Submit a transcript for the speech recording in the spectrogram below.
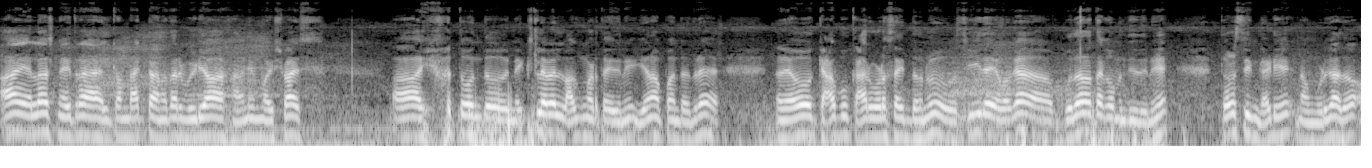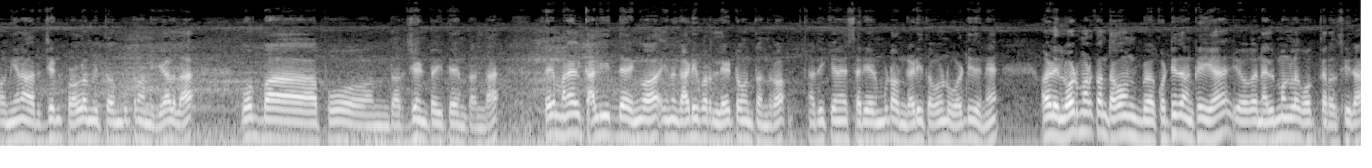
ಹಾಯ್ ಎಲ್ಲ ಸ್ನೇಹಿತರ welcome back to another video ನಿಮ್ಮ ವಿಶ್ವಾಸ್. ಆ, ಇವತ್ತು ಒಂದು ನೆಕ್ಸ್ಟ್ ಲೆವೆಲ್ ಲಾಗ್ ಮಾಡ್ತಾ ಇದ್ದೀನಿ ಏನಪ್ಪ ಅಂತಂದರೆ ನಾನು ಯಾವ ಕ್ಯಾಬು ಕಾರ್ ಓಡಿಸ್ತಾ ಇದ್ದವನು ಸೀದಾ ಇವಾಗ ಬುಧವಾರ ತಗೊಂಬಂದಿದ್ದೀನಿ ತೋರಿಸ್ತೀನಿ ಗಾಡಿ ನಮ್ಮ ಹುಡುಗದು ಅವ್ನಿಗೇನೋ ಅರ್ಜೆಂಟ್ ಪ್ರಾಬ್ಲಮ್ ಇತ್ತು ಅಂದ್ಬಿಟ್ಟು ನನಗೆ ಹೇಳ್ದ. ಹೋಗಿ ಬಾ ಪೋ ಒಂದು ಅರ್ಜೆಂಟ್ ಐತೆ ಅಂತಂದ. ಸರಿ ಮನೇಲಿ ಖಾಲಿ ಇದ್ದೆ ಹೆಂಗೋ ಇನ್ನು ಗಾಡಿ ಬರೋದು ಲೇಟು ಅಂತಂದರು. ಅದಕ್ಕೇ ಸರಿ ಅಂದ್ಬಿಟ್ಟು ಅವ್ನ ಗಾಡಿ ತೊಗೊಂಡು ಹೊಟ್ಟಿದ್ದೀನಿ ಅಲ್ಲಿ ಲೋಡ್ ಮಾಡ್ಕೊಂಡು ತೊಗೊಂಡು ಕೊಟ್ಟಿದ್ದಾನೆ ಕೈಗೆ. ಇವಾಗ ನೆಲಮಂಗ್ಲಾಗ ಹೋಗ್ತಾರದು ಸೀದಾ.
